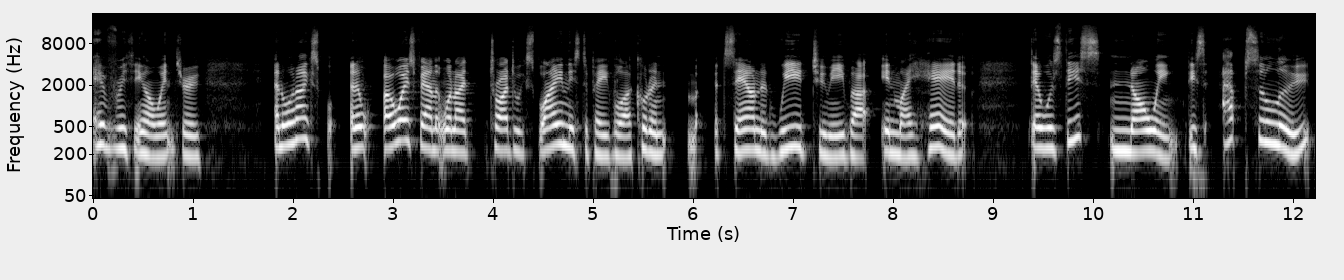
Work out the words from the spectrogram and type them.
everything I went through. And when I expl- and I always found that when I tried to explain this to people, I couldn't. It sounded weird to me, but in my head, there was this knowing, this absolute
